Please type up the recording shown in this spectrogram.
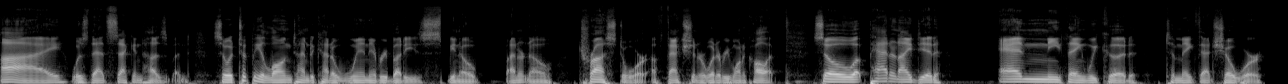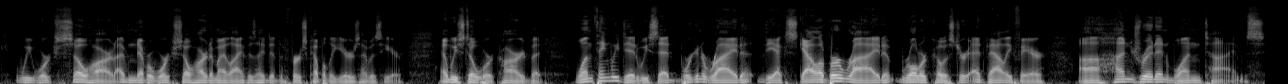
I was that second husband. So it took me a long time to kind of win everybody's, you know, I don't know, trust or affection or whatever you want to call it. So Pat and I did anything we could to make that show work. We worked so hard. I've never worked so hard in my life as I did the first couple of years I was here. And we still work hard. But one thing we did, we said we're going to ride the Excalibur Ride roller coaster at Valleyfair 101 times.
